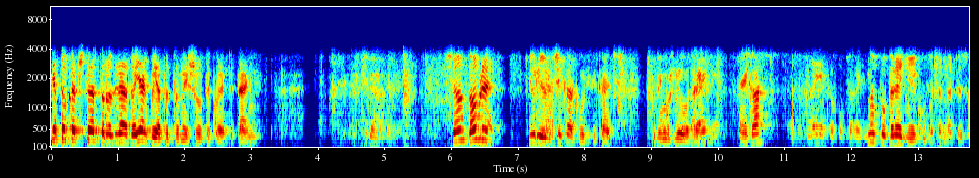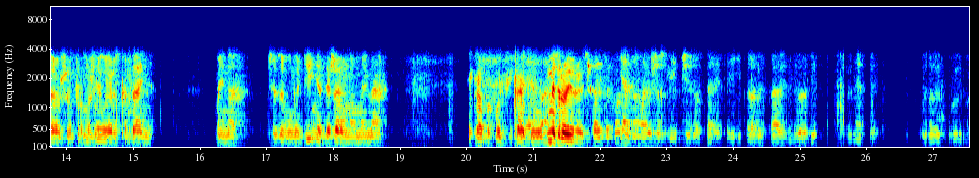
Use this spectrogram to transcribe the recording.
Я тільки четвертого розряду, а як би я тут знайшов таке питання? Все, добре? Юрій Юрійович, яка кваліфікація? Коли можливо так? А яка? Ну, попередньо яку би там написав, що про можливе розкрадання майна чи заволодіння державного майна. Яка б кваліфікація? Дмитро Юрійович. Я думаю, що слідчі розбереться і зробить правильний вибір, внести до відповідну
